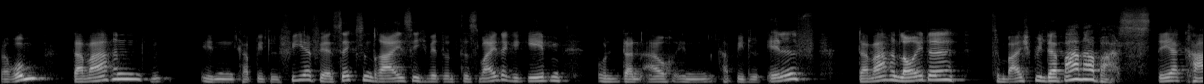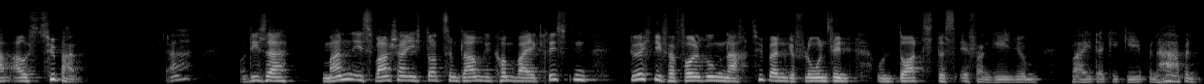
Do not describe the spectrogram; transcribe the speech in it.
Warum? Da waren in Kapitel 4, Vers 36 wird uns das weitergegeben und dann auch in Kapitel 11, da waren Leute, zum Beispiel der Barnabas, der kam aus Zypern. Ja? Und dieser Mann ist wahrscheinlich dort zum Glauben gekommen, weil Christen durch die Verfolgung nach Zypern geflohen sind und dort das Evangelium weitergegeben haben.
